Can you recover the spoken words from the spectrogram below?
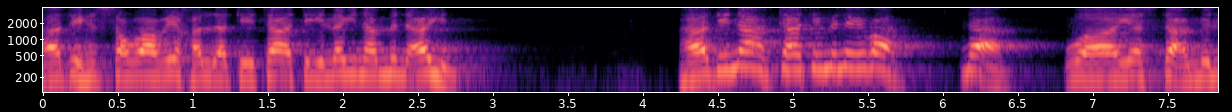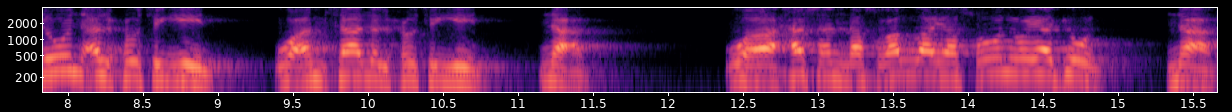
هذه الصواريخ التي تأتي إلينا من أين؟ هذه نعم تأتي من إيران. نعم. ويستعملون الحوثيين وأمثال الحوثيين. نعم. وحسن نصر الله يصول ويجول. نعم.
